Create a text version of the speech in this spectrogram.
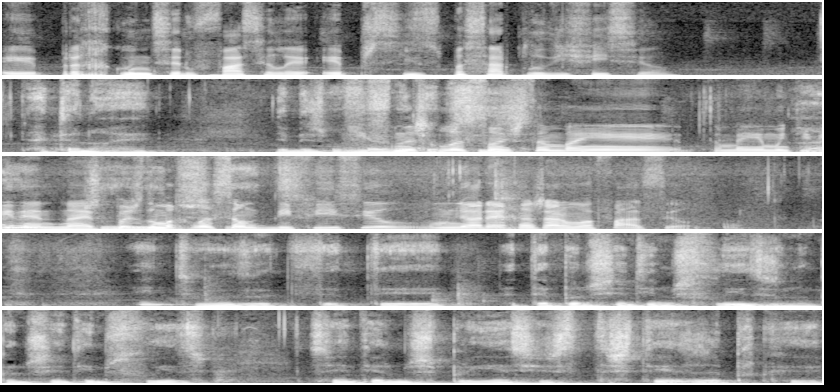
é para reconhecer o fácil é, é preciso passar pelo difícil. Então não é? Isso nas relações preciso... também, é, também é muito ah, evidente, não é? Depois de uma relação difícil, o melhor é arranjar uma fácil. Em tudo, até, até para nos sentirmos felizes. Nunca nos sentimos felizes sem termos experiências de tristeza, porque,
